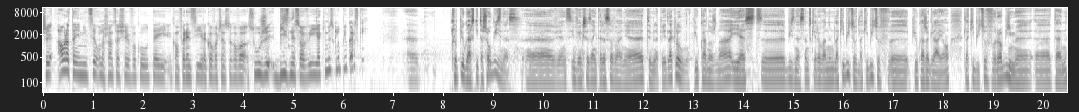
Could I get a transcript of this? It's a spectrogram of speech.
Czy aura tajemnicy unosząca się wokół tej konferencji Rakowa Częstochowa służy biznesowi, jakim jest klub piłkarski? E, Klub piłkarski to show biznes, e, więc im większe zainteresowanie, tym lepiej dla klubu. Piłka nożna jest e, biznesem skierowanym dla kibiców. Dla kibiców e, piłkarze grają, dla kibiców robimy e, ten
